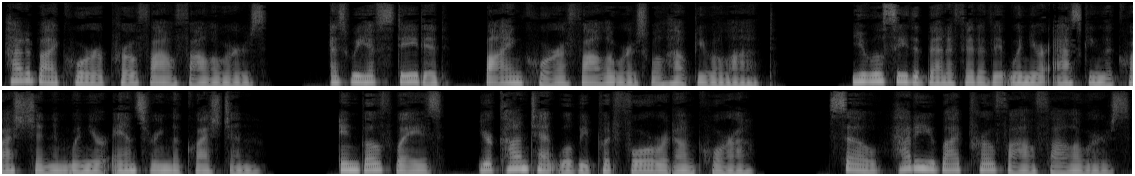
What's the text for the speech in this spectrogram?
How to buy Quora profile followers? As we have stated, buying Quora followers will help you a lot. You will see the benefit of it when you're asking the question and when you're answering the question. In both ways, your content will be put forward on Quora. So, how do you buy profile followers?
